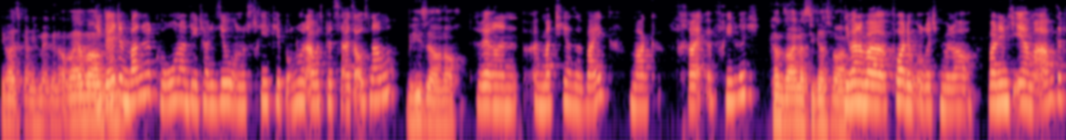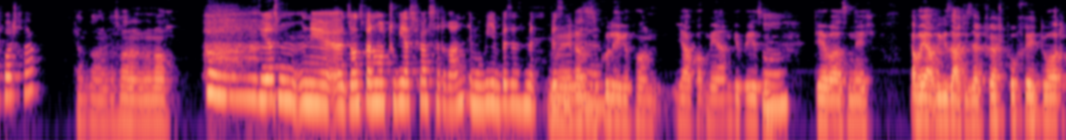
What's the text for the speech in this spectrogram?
Ich weiß gar nicht mehr genau, aber er war. die Welt im Wandel, Corona, Digitalisierung, Industrie 4.0, Arbeitsplätze als Ausnahme. Wie hieß er auch noch? Das wären äh, Matthias Weig, Marc Fre äh, Friedrich. Kann sein, dass die das waren. Die waren aber vor dem Ulrich Müller. War die nicht eher am Abend der Vortrag? Kann sein. Was war denn nur noch? Wie das, nee, äh, sonst war nur noch Tobias Förster dran. Immobilienbusiness mit Business. nee, das ist äh, ein Kollege von Jakob Mehren gewesen. mh. Der war es nicht. Aber ja, wie gesagt, dieser Crash-Prophet dort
